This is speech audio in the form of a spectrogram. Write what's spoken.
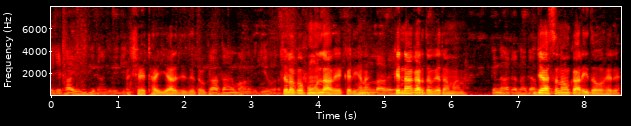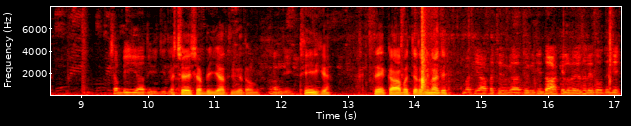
ਇਹ ਜੀ 28 ਦੀ ਦੇ ਦਾਂਗੇ ਵੀਰ ਜੀ। ਅੱਛਾ 28000 ਦੀ ਦੇ ਦੋਗੇ। ਕਰ ਦਾਂਗੇ ਮਾਨ ਵੀਰ ਜੀ ਹੋਰ। ਚਲੋ ਕੋ ਫੋਨ ਲਾਵੇ ਇੱਕ ਵਾਰੀ ਹਨਾ? ਲਾਵੇ। ਕਿੰਨਾ ਕਰ ਦੋਗੇ ਤਾਂ ਮਨ? ਕਿੰਨਾ ਕਰਨਾ ਕਰ ਜੈਸ ਨੋ ਕਰ ਹੀ ਦੋ ਫਿਰ। 26000 ਦੀ ਵੀਰ ਜੀ ਦੇ ਅੱਛਾ ਇਹ 26000 ਦੀ ਦੇ ਦੋਗੇ ਦਾਂਗੇ। ਹਾਂਜੀ। ਠੀਕ ਹੈ। ਤੇ ਕਾ ਬੱਚੇ ਤੋਂ ਬਿਨਾ ਜੇ? ਬਾਕੀ ਆ ਬੱਚੇ ਵਗੈਰਾ ਜੀ ਜੀ 10 ਕਿਲੋ ਦੇ ਥੱਲੇ ਦੁੱਧ ਜੇ।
